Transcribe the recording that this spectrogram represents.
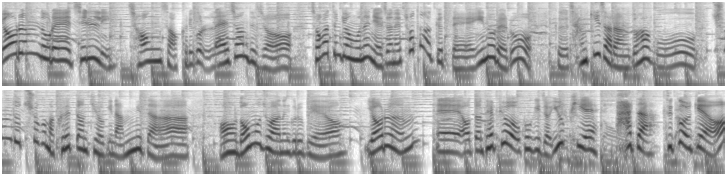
여름 노래 진리, 정석, 그리고 레전드죠. 저 같은 경우는 예전에 초등학교 때 이 노래로 그 장기자랑도 하고 춤도 추고 막 그랬던 기억이 납니다. 어, 너무 좋아하는 그룹이에요. 여름의 어떤 대표 곡이죠. 유피의 바다 듣고 올게요.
